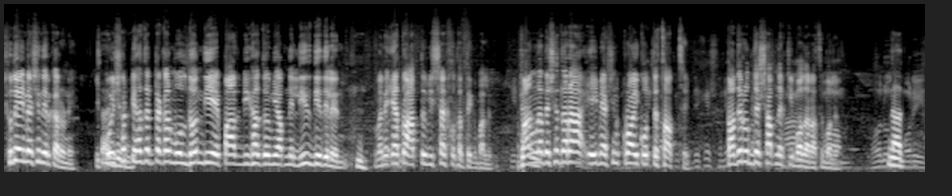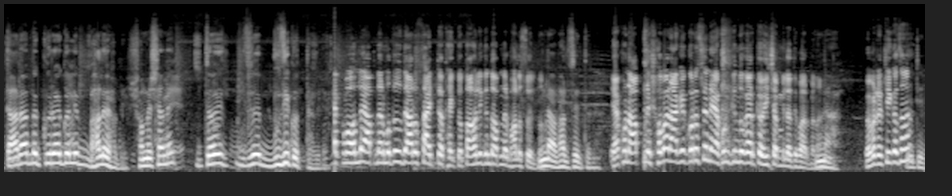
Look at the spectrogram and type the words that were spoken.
শুধু এই মেশিনের কারণে। পঁয়ষট্টি হাজার টাকার মূলধন দিয়ে পাঁচ বিঘা জমি আপনি লিজ দিয়ে দিলেন মানে এত আত্মবিশ্বাস কোথা থেকে বলেন বাংলাদেশে যারা এই মেশিন ক্রয় করতে চাচ্ছে তাদের উদ্দেশ্যে আপনার কি বলার আছে বলেন? না তারা ক্রয় করলে ভালোই হবে সমস্যা নেই। তো বুঝি করতে হবে। এক মহল্লে আপনার মতো যদি আরও চারটা থাকতো তাহলে কিন্তু আপনার ভালো চলতো না। ভালো চলতো না। এখন আপনি সবার আগে করেছেন এখন কিন্তু আর কেউ হিসাব মিলাতে পারবে না। ব্যাপারটা ঠিক আছে না? এটাই।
